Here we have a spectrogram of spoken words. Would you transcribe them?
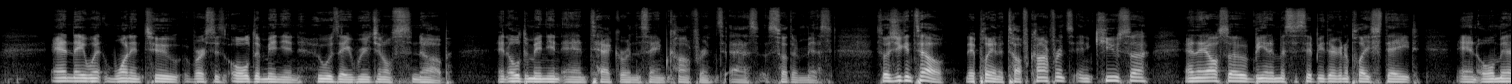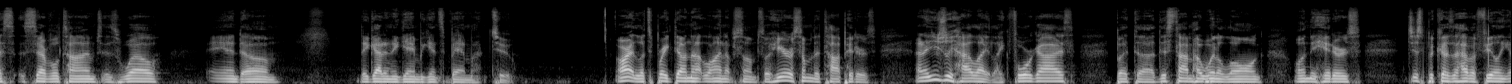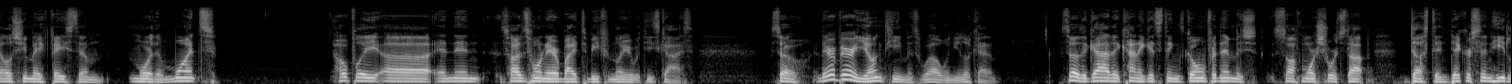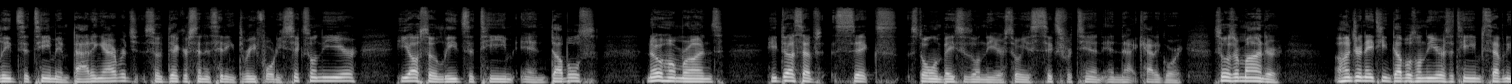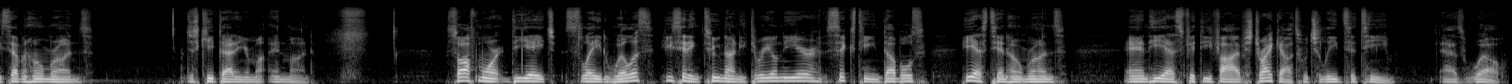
And they went 1 and 2 versus Old Dominion, who was a regional snub and Old Dominion and Tech are in the same conference as Southern Miss. So as you can tell, they play in a tough conference in CUSA, and they also, being in Mississippi, they're going to play State and Ole Miss several times as well, and um, they got in a game against Bama too. All right, let's break down that lineup some. So here are some of the top hitters, and I usually highlight like four guys, but uh, this time I went along on the hitters just because I have a feeling LSU may face them more than once hopefully, uh, and then so I just want everybody to be familiar with these guys. So they're a very young team as well when you look at them. So the guy that kind of gets things going for them is sophomore shortstop Dustin Dickerson. He leads the team in batting average. So Dickerson is hitting 346 on the year. He also leads the team in doubles, no home runs. He does have six stolen bases on the year, so he's six for 10 in that category. So as a reminder, 118 doubles on the year as a team, 77 home runs. Just keep that in your in mind. Sophomore DH Slade Wilks, he's hitting 293 on the year, 16 doubles. He has 10 home runs, and he has 55 strikeouts, which leads the team as well.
